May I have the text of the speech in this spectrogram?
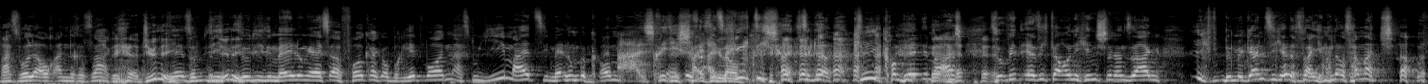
Was soll er auch anderes sagen? Ja, natürlich, Ja, so, die, natürlich. so diese Meldung, er ist erfolgreich operiert worden. Hast du jemals die Meldung bekommen? Ah, ist richtig scheiße ist gelaufen. richtig scheiße gelaufen. Knie komplett im Arsch. So wird er sich da auch nicht hinstellen und sagen, ich bin mir ganz sicher, das war jemand aus der Mannschaft.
